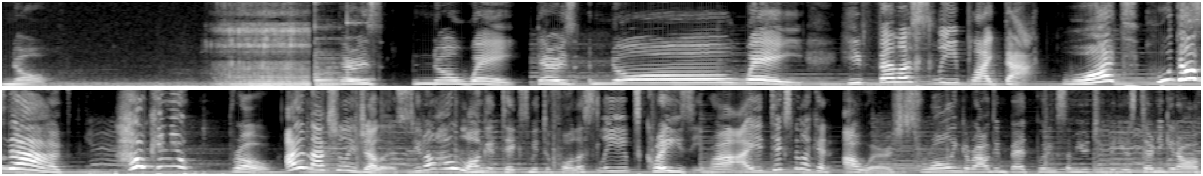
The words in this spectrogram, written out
No. There is no way. There is no way he fell asleep like that. What? Who does that? How can you? Bro, I am actually jealous. You know how long it takes me to fall asleep? It's crazy? It takes me like an hour just rolling around in bed, putting some YouTube videos, turning it off,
